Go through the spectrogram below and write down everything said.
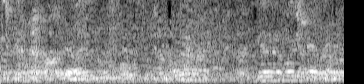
Hoş geldiniz. Genel hoş geldiniz.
